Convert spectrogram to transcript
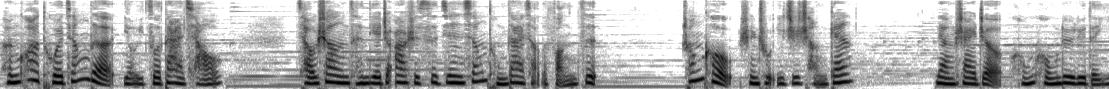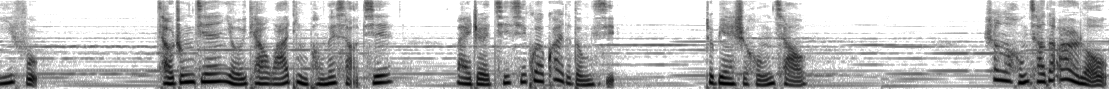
横跨沱江的有一座大桥，桥上层叠着二十四间相同大小的房子，窗口伸出一支长杆，晾晒着红红绿绿的衣服。桥中间有一条瓦顶棚的小街，卖着奇奇怪怪的东西，这便是虹桥。上了虹桥的二楼，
